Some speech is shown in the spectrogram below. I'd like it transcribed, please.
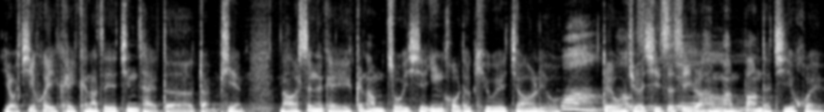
有机会可以看到这些精彩的短片，然后甚至可以跟他们做一些映后的 Q&A 交流。哇，对，我觉得其实这是一个很哦很棒的机会，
